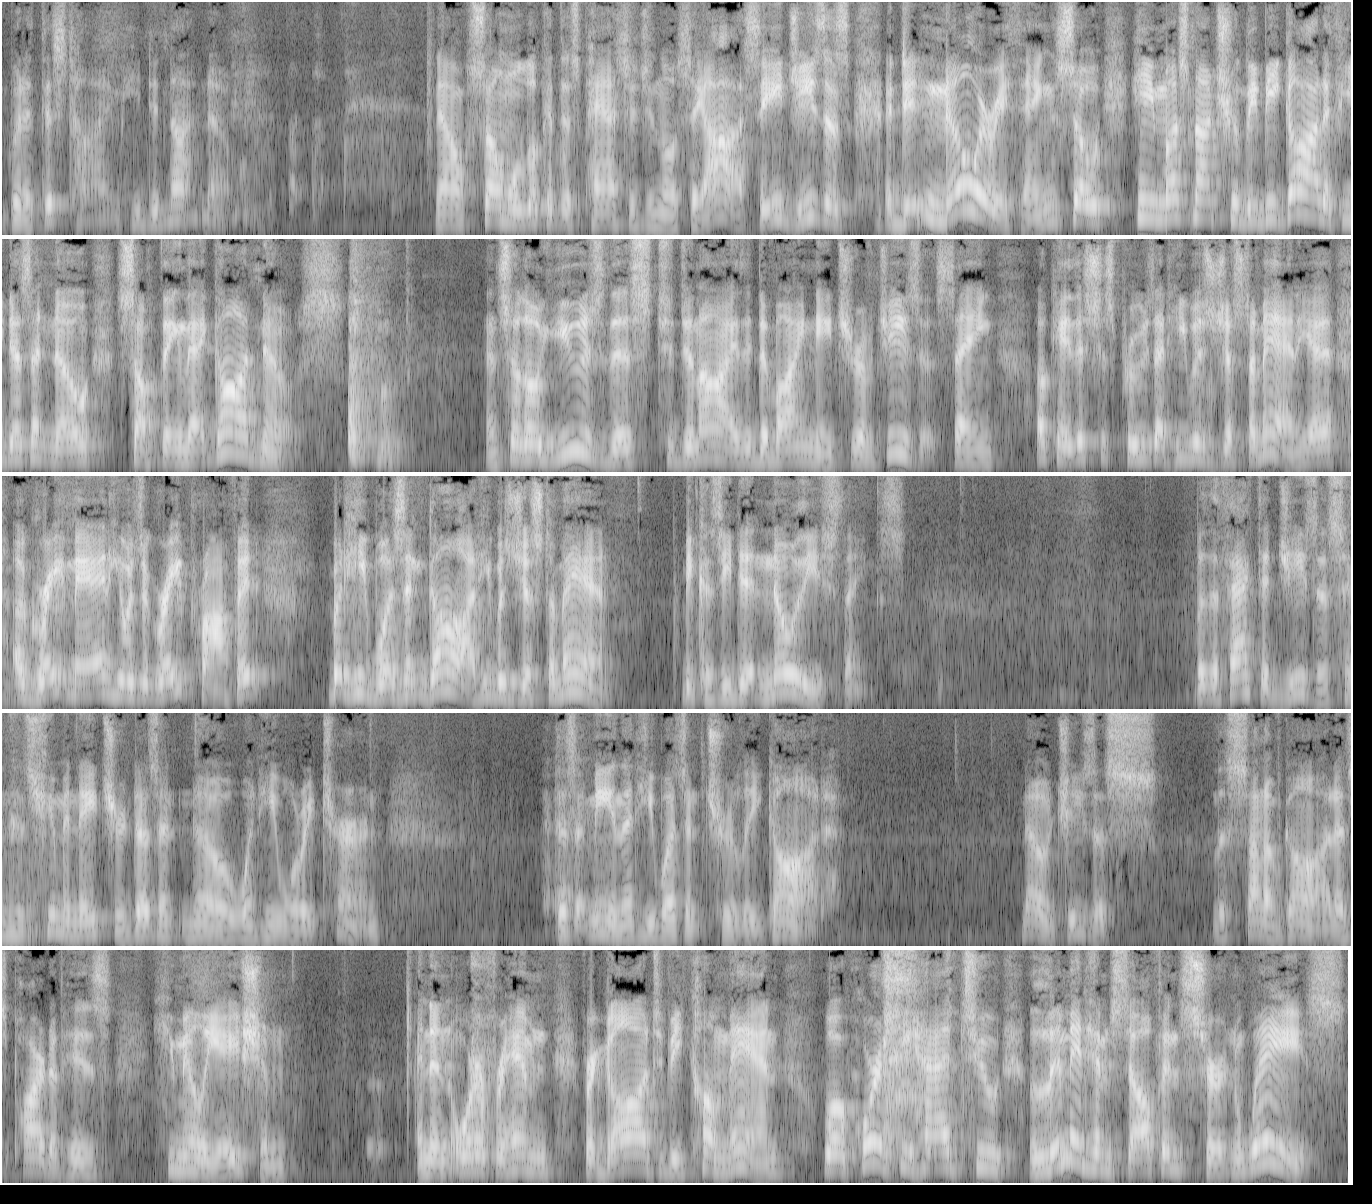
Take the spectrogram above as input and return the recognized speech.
But at this time, he did not know. Now, some will look at this passage and they'll say, ah, see, Jesus didn't know everything, so he must not truly be God if he doesn't know something that God knows. and so they'll use this to deny the divine nature of Jesus, saying, okay, this just proves that he was just a man. He a great man, he was a great prophet, but he wasn't God. He was just a man because he didn't know these things. But the fact that Jesus, in his human nature, doesn't know when he will return doesn't mean that he wasn't truly God. No, Jesus, the Son of God, as part of his humiliation, and in order for him, for God to become man, well, of course, he had to limit himself in certain ways.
